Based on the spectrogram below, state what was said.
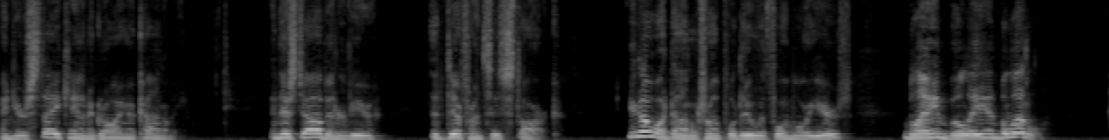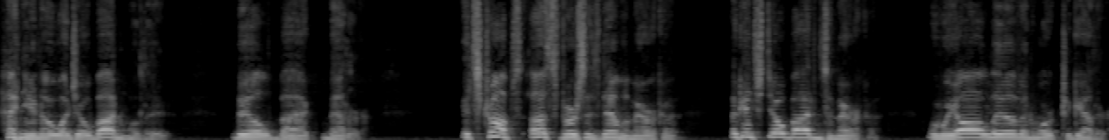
and your stake in a growing economy. In this job interview, the difference is stark. You know what Donald Trump will do with four more years blame, bully, and belittle. And you know what Joe Biden will do build back better. It's Trump's us versus them America against Joe Biden's America, where we all live and work together.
